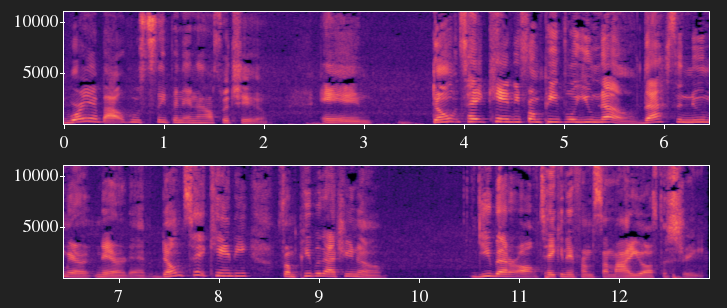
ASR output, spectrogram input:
Worry about who's sleeping in the house with you. And don't take candy from people you know. That's the new narrative. Don't take candy from people that you know. You better off taking it from somebody off the street.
